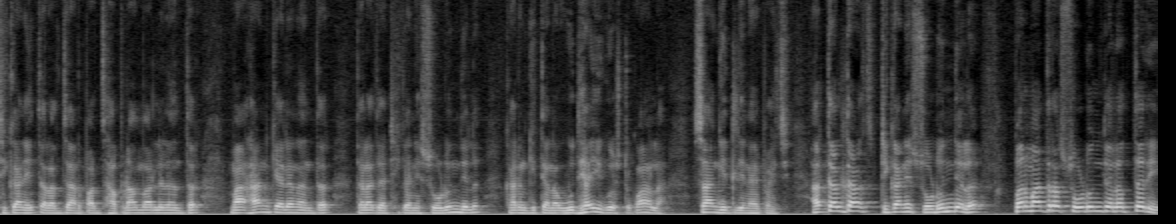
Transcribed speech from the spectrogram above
ठिकाणी त्याला चार पाच झापडा मारल्यानंतर मारहाण केल्यानंतर त्याला त्या ठिकाणी सोडून दिलं. कारण की त्यांना उद्या ही गोष्ट कोणाला सांगितली नाही पाहिजे. आता त्याला त्या ठिकाणी सोडून दिलं पण मात्र सोडून दिलं तरी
